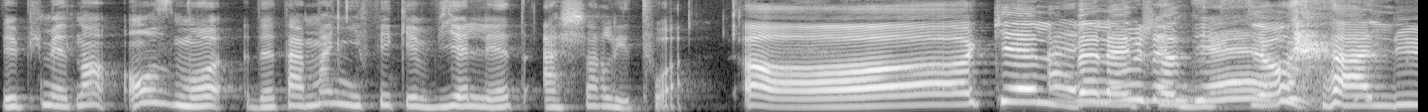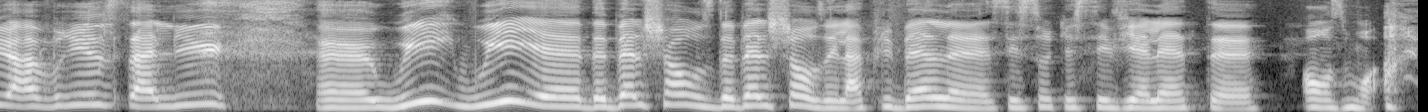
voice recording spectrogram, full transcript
depuis maintenant 11 mois de ta magnifique Violette à Charles-et-Toi. Oh, quelle belle introduction! Salut, Avril, salut! Euh, oui, oui, euh, de belles choses, de belles choses. Et la plus belle, euh, c'est sûr que c'est Violette, 11 mois.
